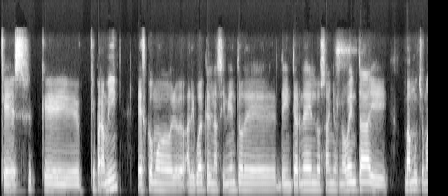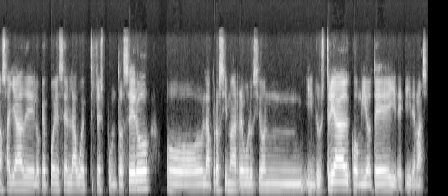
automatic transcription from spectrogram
que es que, que para mí es como, al igual que el nacimiento de, Internet en los años 90 y va mucho más allá de lo que puede ser la web 3.0 o la próxima revolución industrial con IoT y, demás.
